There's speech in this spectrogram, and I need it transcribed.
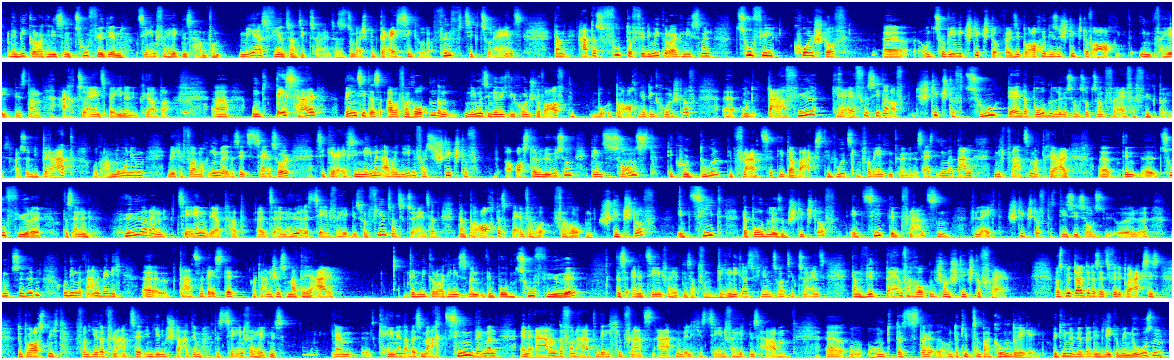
den Mikroorganismen zuführt, die ein CN-Verhältnis haben von mehr als 24 zu 1, also zum Beispiel 30 oder 50 zu 1, dann hat das Futter für die Mikroorganismen zu viel Kohlenstoff äh, und zu wenig Stickstoff, weil sie brauchen diesen Stickstoff auch im Verhältnis dann 8 zu 1 bei ihnen im Körper. Äh, und deshalb wenn Sie das aber verrotten, dann nehmen Sie natürlich den Kohlenstoff auf, die brauchen ja den Kohlenstoff, äh, und dafür greifen Sie dann auf Stickstoff zu, der in der Bodenlösung sozusagen frei verfügbar ist. Also Nitrat oder Ammonium, in welcher Form auch immer das jetzt sein soll. Sie, Sie nehmen aber jedenfalls Stickstoff aus der Lösung, den sonst die Kultur, die Pflanze, die da wächst, die Wurzeln verwenden können. Das heißt, immer dann, wenn ich Pflanzenmaterial äh, den, äh, zuführe, das einen höheren CN-Wert hat, also ein höheres CN-Verhältnis von 24 zu 1 hat, dann braucht das beim Verrotten Stickstoff, entzieht der Bodenlösung Stickstoff, entzieht den Pflanzen vielleicht Stickstoff, die sie sonst äh, nutzen würden. Und immer dann, wenn ich äh, Pflanzenreste, organisches Material den Mikroorganismen dem Boden zuführe, das ein CN-Verhältnis hat von weniger als 24 zu 1, dann wird beim Verrotten schon Stickstoff frei. Was bedeutet das jetzt für die Praxis? Du brauchst nicht von jeder Pflanze in jedem Stadium das Zehenverhältnis ähm, kennen, aber es macht Sinn, wenn man eine Ahnung davon hat, welche Pflanzenarten welches Zehenverhältnis haben. Äh, und, das, da, und da gibt es ein paar Grundregeln. Beginnen wir bei den Leguminosen.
